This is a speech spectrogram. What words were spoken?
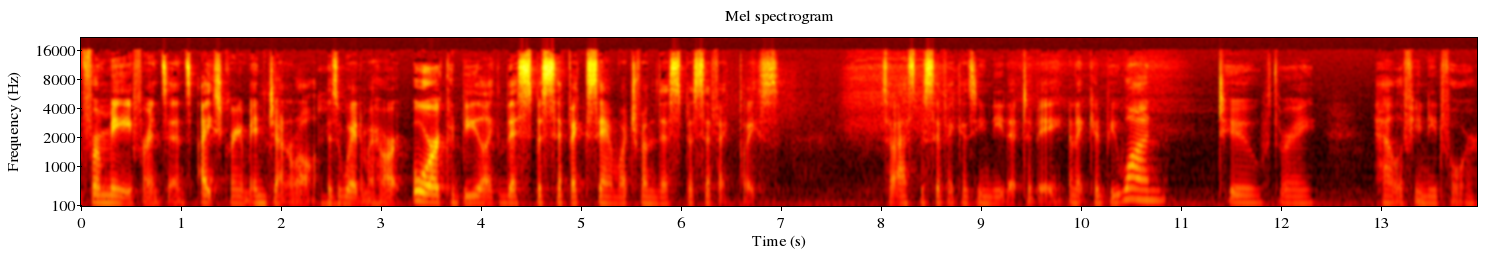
For me, for instance, ice cream in general is a way to my heart, or it could be like this specific sandwich from this specific place. So as specific as you need it to be. And it could be one, two, three, hell if you need four.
